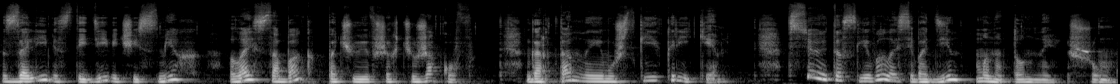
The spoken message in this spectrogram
заливистый девичий смех, лай собак, почуявших чужаков, гортанные мужские крики – все это сливалось в один монотонный шум.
